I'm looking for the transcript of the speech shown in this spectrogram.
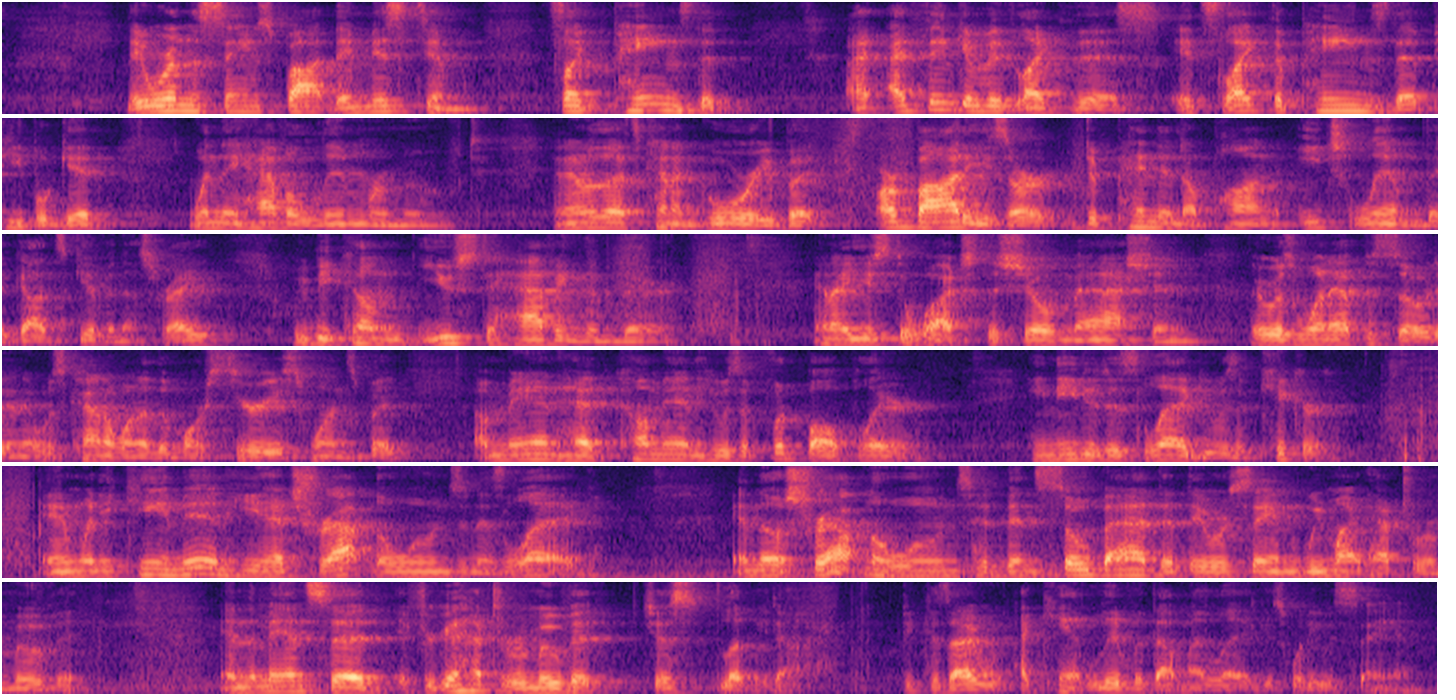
They were in the same spot. They missed him. It's like pains that I, I think of it like this. It's like the pains that people get when they have a limb removed. And I know that's kind of gory, but our bodies are dependent upon each limb that God's given us, right? We become used to having them there. And I used to watch the show MASH, and there was one episode, and it was kind of one of the more serious ones, but a man had come in, he was a football player. He needed his leg, he was a kicker. And when he came in, he had shrapnel wounds in his leg. And those shrapnel wounds had been so bad that they were saying, we might have to remove it. And the man said, if you're going to have to remove it, just let me die. Because I, I can't live without my leg, is what he was saying.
